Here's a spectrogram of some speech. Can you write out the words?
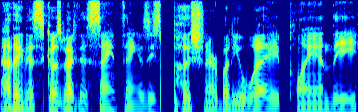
I think this goes back to the same thing: is he's pushing everybody away, playing the,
